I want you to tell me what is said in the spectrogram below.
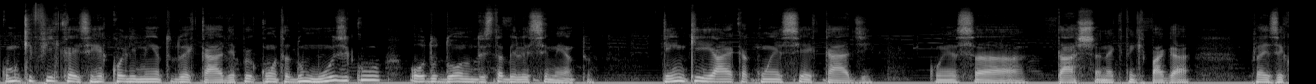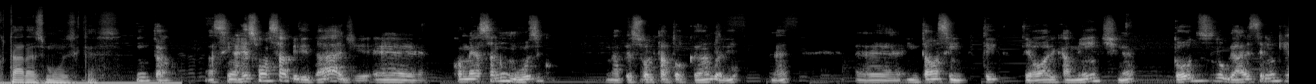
como que fica esse recolhimento do ECAD? É por conta do músico ou do dono do estabelecimento? Quem que arca com esse ECAD, com essa taxa né, que tem que pagar para executar as músicas? Então, assim, a responsabilidade é, começa no músico, na pessoa que está tocando ali, né? É, então, assim, te, teoricamente, né, todos os lugares teriam que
